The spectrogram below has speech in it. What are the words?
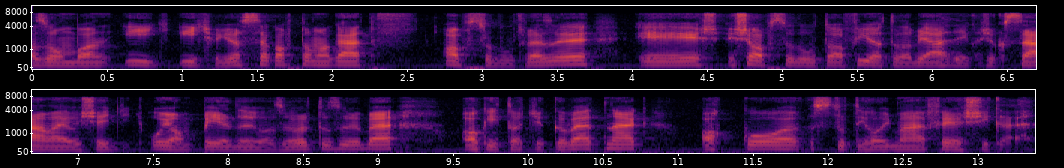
azonban így, így hogy összekapta magát, abszolút vezér, és, és abszolút a fiatalabb játékosok számára is egy olyan példa az öltözőbe, akit, hogyha követnek, akkor tuti, hogy már fél siker.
